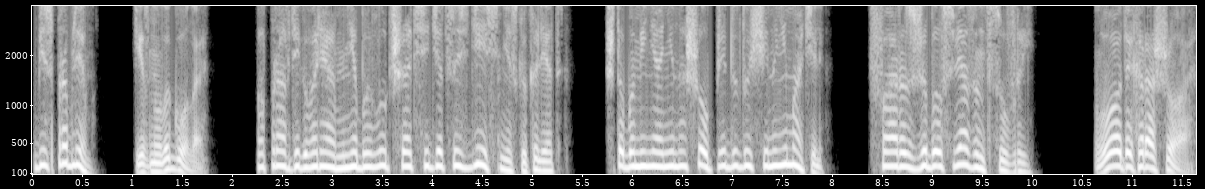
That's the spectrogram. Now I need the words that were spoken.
«Без проблем», — кивнула Гола. «По правде говоря, мне бы лучше отсидеться здесь несколько лет, чтобы меня не нашел предыдущий наниматель. Фарас же был связан с Суврой». «Вот и хорошо.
